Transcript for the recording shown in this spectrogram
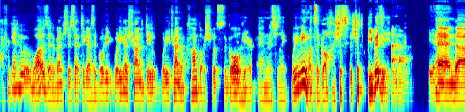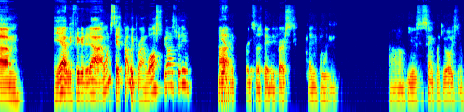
I forget who it was that eventually said to guys, like, what are you, what are you guys trying to do? What are you trying to accomplish? What's the goal here? And it's just like, what do you mean? What's the goal? It's just, it's just be busy. Uh-huh. Yeah. And, um, yeah, we figured it out. I want to say it was probably Brian Walsh, to be honest with you. Yeah. Uh, those baby first. Then you can uh, use the sink like you always do.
